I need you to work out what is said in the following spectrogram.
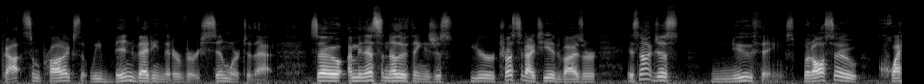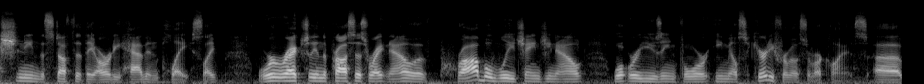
got some products that we've been vetting that are very similar to that. So i mean that's another thing is just your trusted it advisor is not just new things but also questioning the stuff that they already have in place. Like we're actually in the process right now of probably changing out what we're using for email security for most of our clients. Uh,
